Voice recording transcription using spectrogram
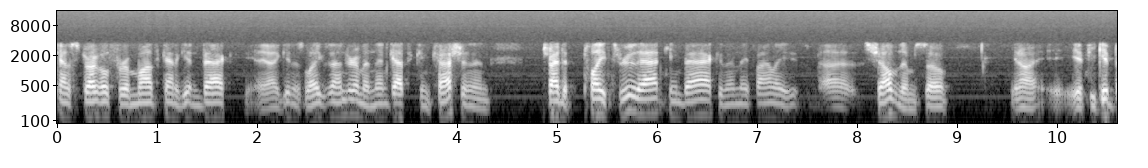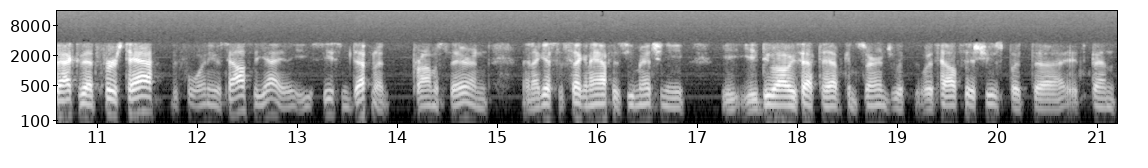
kind of struggled for a month, kind of getting back, uh, getting his legs under him, and then got the concussion and tried to play through that. Came back, and then they finally uh, shelved him. So you know, if you get back to that first half before when he was healthy, yeah, you see some definite promise there. And and I guess the second half, as you mentioned, you you, you do always have to have concerns with with health issues, but uh, it's been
